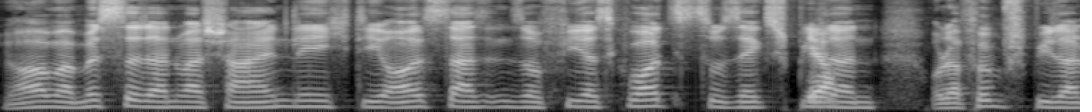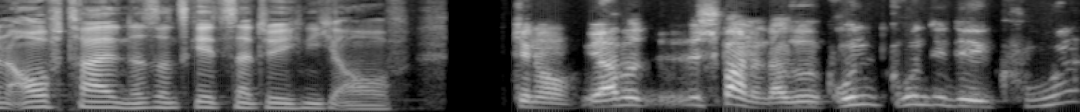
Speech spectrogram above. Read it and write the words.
Ja, man müsste dann wahrscheinlich die All-Stars in so vier Squads zu sechs Spielern ja. oder fünf Spielern aufteilen, ne? sonst geht es natürlich nicht auf. Genau, ja, aber ist spannend. Also Grund, Grundidee cool,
